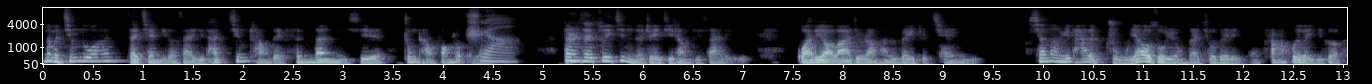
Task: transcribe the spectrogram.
那么京多安在前几个赛季，他经常得分担一些中场防守的任务。是啊，但是在最近的这几场比赛里，瓜迪奥拉就让他的位置前移，相当于他的主要作用在球队里面发挥了一个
